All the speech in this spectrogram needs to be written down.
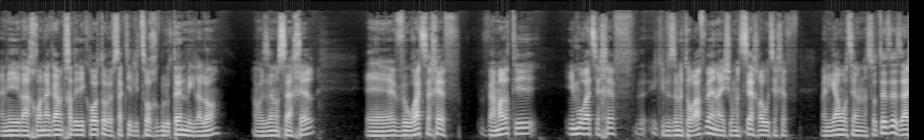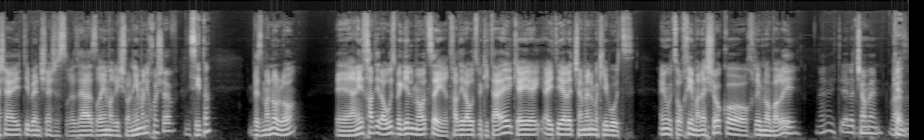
אני לאחרונה גם התחלתי לקרוא אותו והפסקתי לצרוך גלוטן בגללו, אבל זה נושא אחר. אה, והוא רץ יחף, ואמרתי, אם הוא רץ יחף, כאילו זה מטורף בעיניי שהוא מצליח לרוץ יחף, ואני גם רוצה לנסות את זה, זה היה שהייתי בן 16, זה היה הזרעים הראשונים אני חושב, ניסית? בזמנו לא. אה, אני התחלתי לרוץ בגיל מאוד צעיר, התחלתי לרוץ בכיתה A, כי הי- הייתי ילד שמן בקיבוץ. היינו צורכים מלא שוקו, אוכלים לא בריא, הייתי ילד שמן. ואז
